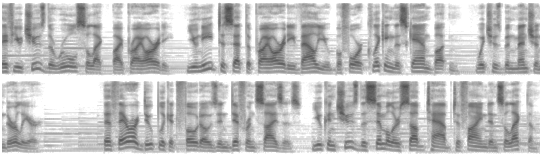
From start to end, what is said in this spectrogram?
If you choose the rule select by priority, you need to set the priority value before clicking the scan button, which has been mentioned earlier. If there are duplicate photos in different sizes, you can choose the similar sub-tab to find and select them.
